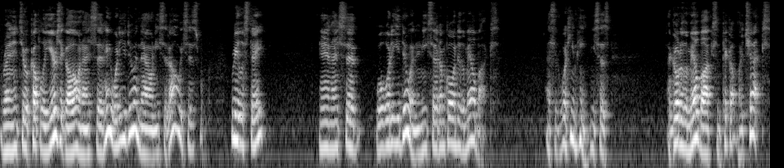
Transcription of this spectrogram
ran into a couple of years ago, and I said, "Hey, what are you doing now?" And he said, "Oh, he says real estate." And I said, "Well, what are you doing?" And he said, "I'm going to the mailbox." I said, "What do you mean?" He says, "I go to the mailbox and pick up my checks."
